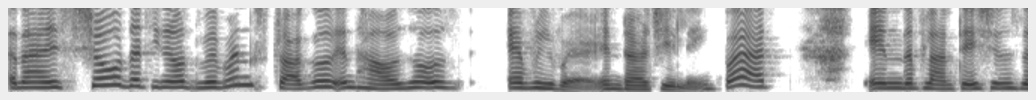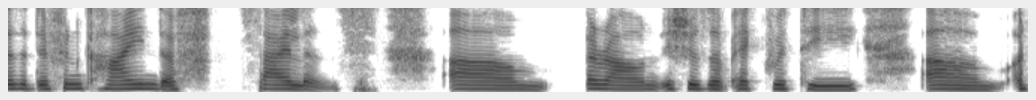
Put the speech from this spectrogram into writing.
and I show that you know women struggle in households everywhere in Darjeeling. But in the plantations, there's a different kind of silence. Um, around issues of equity, um, a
